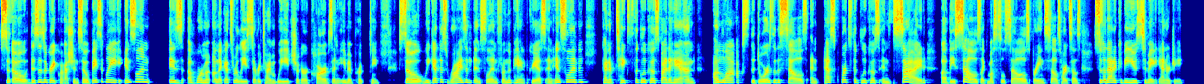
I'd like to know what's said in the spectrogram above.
So, this is a great question. So, basically, insulin is a hormone that gets released every time we eat sugar, carbs, and even protein. So, we get this rise of insulin from the pancreas, and insulin kind of takes the glucose by the hand, unlocks the doors of the cells and escorts the glucose inside of these cells, like muscle cells, brain cells, heart cells, so that it can be used to make energy.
